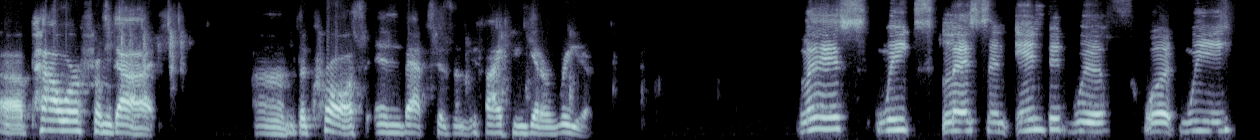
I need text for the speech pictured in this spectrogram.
uh, power from God, um, the cross and baptism, if I can get a reader. Last week's lesson ended with what we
